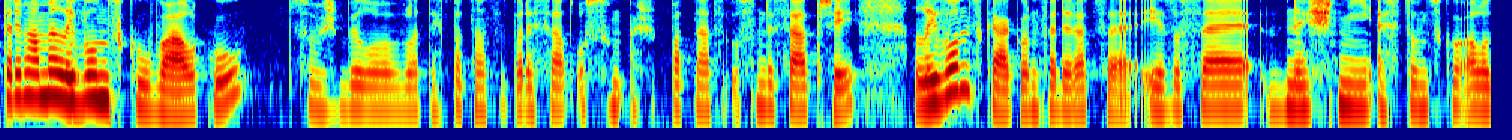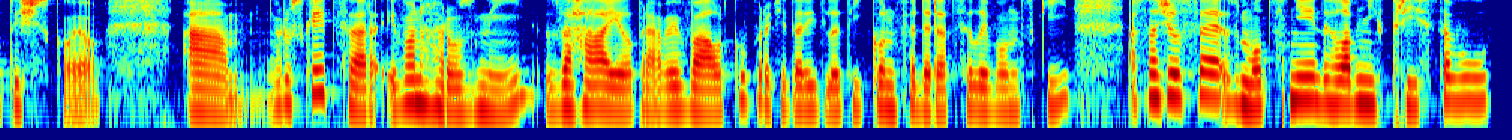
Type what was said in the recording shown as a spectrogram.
tady máme Livonskou válku, což bylo v letech 1558 až 1583. Livonská konfederace je zase dnešní Estonsko a Lotyšsko. Jo? A ruský car Ivan Hrozný zahájil právě válku proti tady konfederaci Livonský a snažil se zmocnit hlavních přístavů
